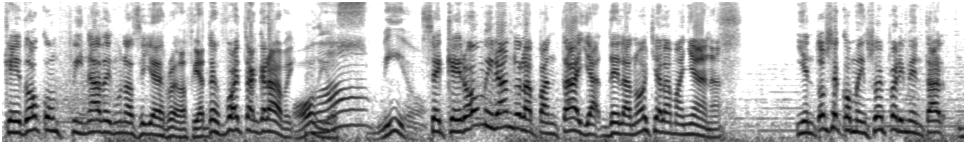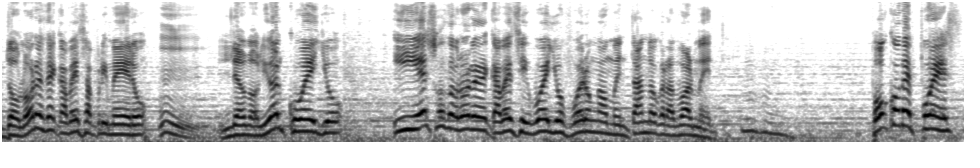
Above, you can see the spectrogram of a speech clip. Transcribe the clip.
quedó confinada en una silla de ruedas. Fíjate, fue tan grave. Oh, Dios mío. Se quedó mirando la pantalla de la noche a la mañana y entonces comenzó a experimentar dolores de cabeza primero, le dolió el cuello y esos dolores de cabeza y cuello fueron aumentando gradualmente. Poco después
